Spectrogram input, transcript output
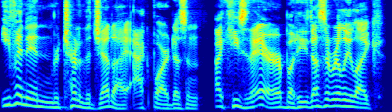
even in Return of the Jedi, Ackbar doesn't like he's there, but he doesn't really like.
